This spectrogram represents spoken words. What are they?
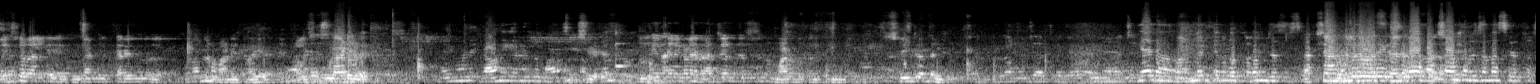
ಮೈಸೂರಲ್ಲಿ ಮಾಡಿದ್ದಾರೆ. ದಯಮಾಡಿ ದಾವಣಗೆರೆಯಲ್ಲಿ. ಲಕ್ಷಾಂತರ ಜನ ಸೇರ್ತಾರೆ.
